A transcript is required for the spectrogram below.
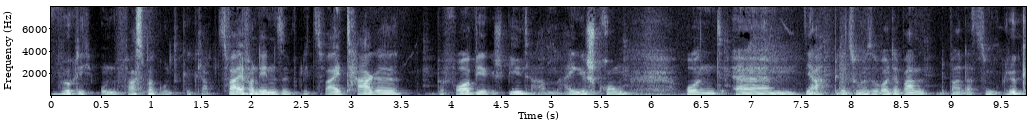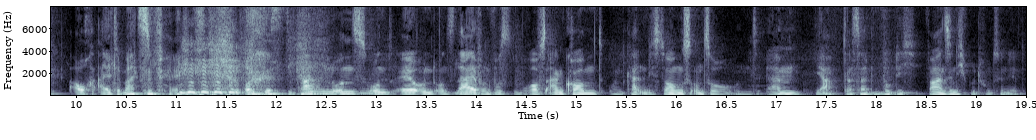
wirklich unfassbar gut geklappt. Zwei von denen sind wirklich zwei Tage, bevor wir gespielt haben, eingesprungen. Und ähm, ja, wie der Zuhörer so wollte, waren, waren das zum Glück auch alte Matzen-Fans. und das, die kannten uns und, äh, und uns live und wussten, worauf es ankommt und kannten die Songs und so. Und ähm, ja, das hat wirklich wahnsinnig gut funktioniert.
